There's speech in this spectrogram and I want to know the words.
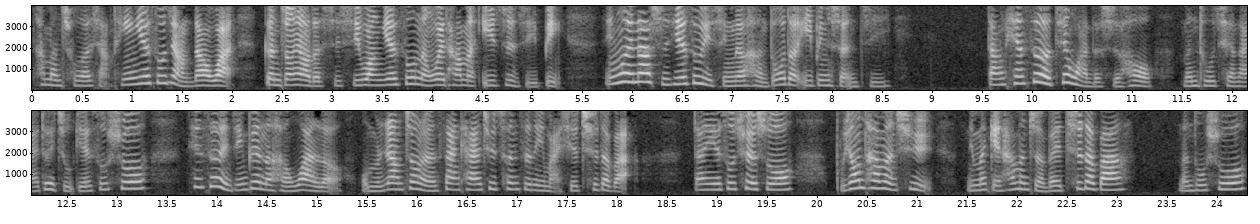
他们除了想听耶稣讲道外，更重要的是希望耶稣能为他们医治疾病，因为那时耶稣已行了很多的医病神迹。当天色渐晚的时候，门徒前来对主耶稣说：“天色已经变得很晚了，我们让众人散开，去村子里买些吃的吧。”但耶稣却说：“不用他们去，你们给他们准备吃的吧。”门徒说：“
